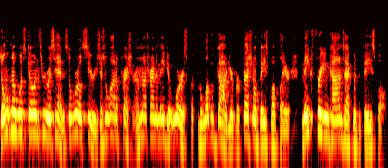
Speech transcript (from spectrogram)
Don't know what's going through his head. It's the World Series. There's a lot of pressure. I'm not trying to make it worse, but for the love of God, you're a professional baseball player. Make friggin' contact with the baseball.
